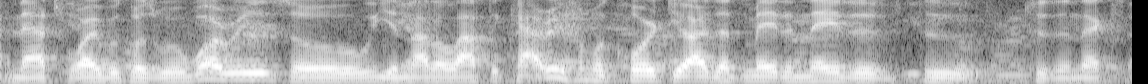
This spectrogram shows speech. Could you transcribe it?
And that's why, because we're worried, so you're not allowed to carry from a courtyard that made a native to, to the next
